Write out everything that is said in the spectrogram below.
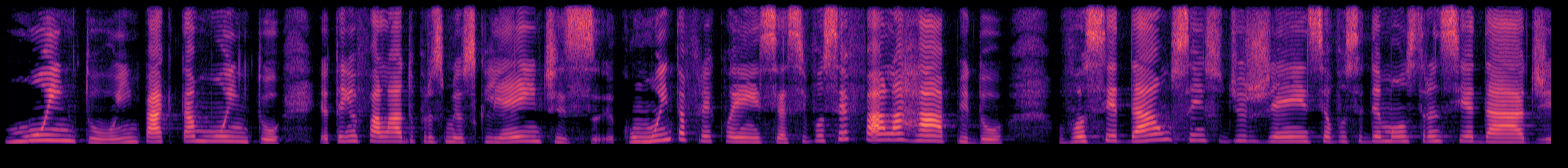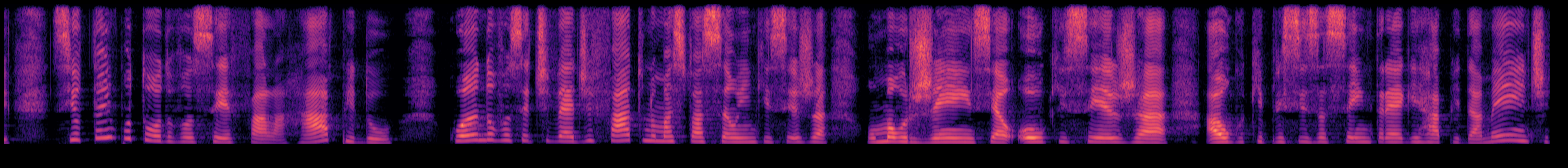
Muito, impacta muito. Eu tenho falado para os meus clientes com muita frequência: se você fala rápido, você dá um senso de urgência, você demonstra ansiedade. Se o tempo todo você fala rápido, quando você estiver de fato numa situação em que seja uma urgência ou que seja algo que precisa ser entregue rapidamente,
